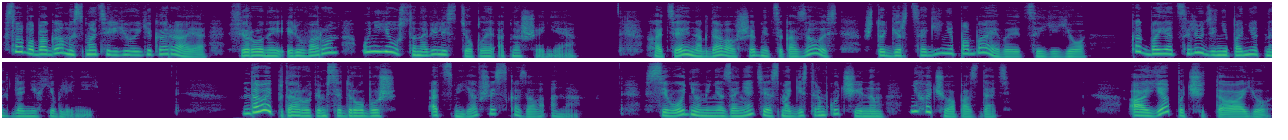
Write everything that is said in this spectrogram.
Слава богам и с матерью Егорая, Фероной и Рюворон у нее установились теплые отношения. Хотя иногда волшебнице казалось, что герцогиня побаивается ее, как боятся люди непонятных для них явлений. «Давай поторопимся, Дробуш», — отсмеявшись, сказала она. «Сегодня у меня занятие с магистром Кучиным, не хочу опоздать». «А я почитаю»,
